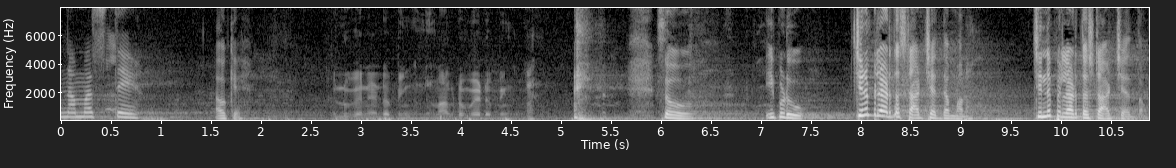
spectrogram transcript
నమస్తే. ఓకే. సో ఇప్పుడు చిన్నపిల్లాడితో స్టార్ట్ చేద్దాం మనం. చిన్నపిల్లాడితో స్టార్ట్ చేద్దాం.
